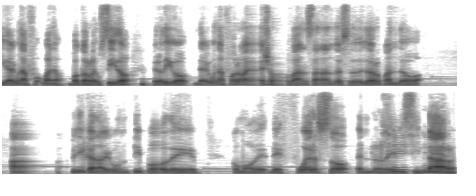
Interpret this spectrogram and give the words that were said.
Y de alguna forma, bueno, un poco reducido, pero digo, de alguna forma ellos van sanando ese dolor cuando aplican algún tipo de como de, de esfuerzo en revisitar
